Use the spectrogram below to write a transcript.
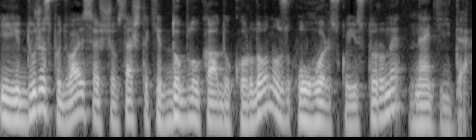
І дуже сподіваюся, що все ж таки до блокаду кордону з угорської сторони не дійде.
